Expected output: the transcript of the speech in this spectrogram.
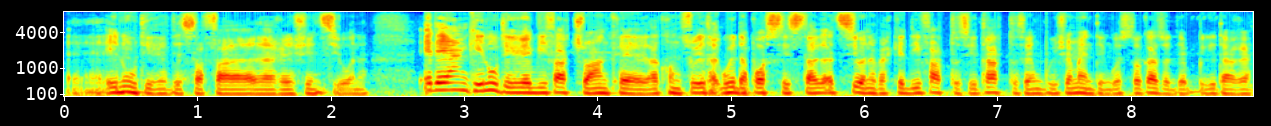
è inutile che vi sto a fare la recensione ed è anche inutile che vi faccio anche la consueta guida post installazione perché di fatto si tratta semplicemente in questo caso di abilitare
